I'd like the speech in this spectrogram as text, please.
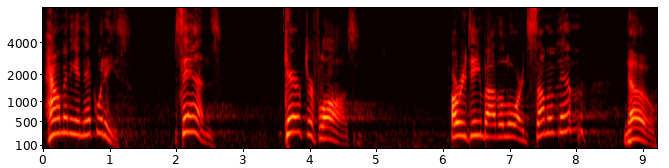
How many iniquities, sins, character flaws are redeemed by the Lord? Some of them? No.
